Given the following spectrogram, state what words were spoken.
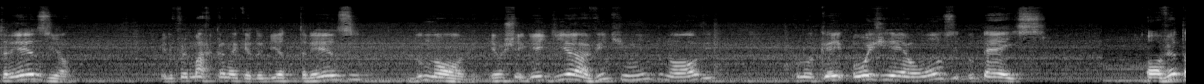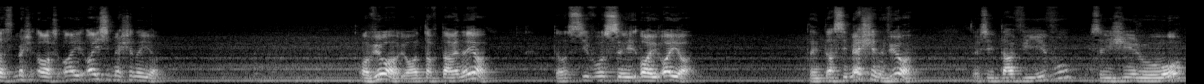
13, ó. Ele foi marcando aqui, do dia 13 do 9. Eu cheguei dia 21 do 9. Coloquei, hoje é 11 do 10. Ó, viu? Tá se mexendo. Ó, olha, olha mexendo aí, ó. Ó, viu? Ó, tá, tá vendo aí, ó? Então, se vocês. Olha, olha, ó. Ele tá se mexendo, viu? Ó? Então esse tá vivo, você girou,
